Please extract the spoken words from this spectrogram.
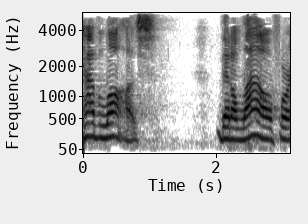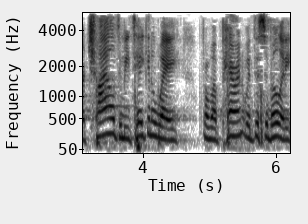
have laws that allow for a child to be taken away from a parent with disability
